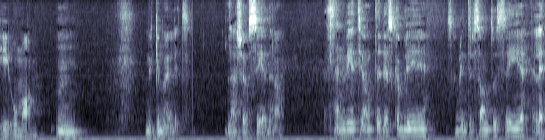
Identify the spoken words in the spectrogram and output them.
i Oman. Mm. Mycket möjligt. Lär sig av sederna. Sen vet jag inte, det ska bli, ska bli intressant att se, eller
